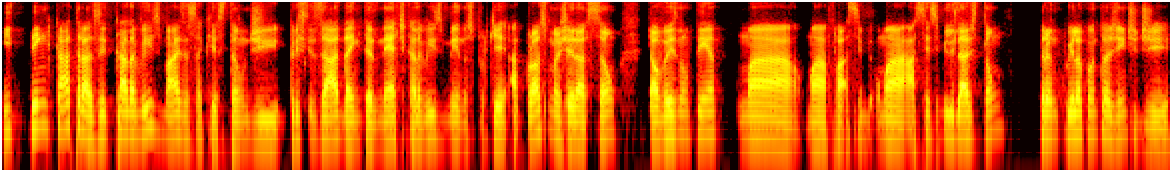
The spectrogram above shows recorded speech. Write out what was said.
E tentar trazer cada vez mais essa questão de precisar da internet cada vez menos, porque a próxima geração talvez não tenha uma, uma, uma acessibilidade tão tranquila quanto a gente de,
